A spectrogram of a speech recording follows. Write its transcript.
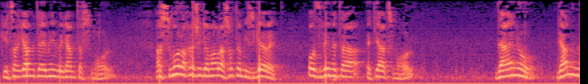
כי צריך גם את הימין וגם את השמאל. השמאל, אחרי שגמר לעשות את המסגרת, עוזבים את, ה, את יד שמאל, דהיינו, גם עם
